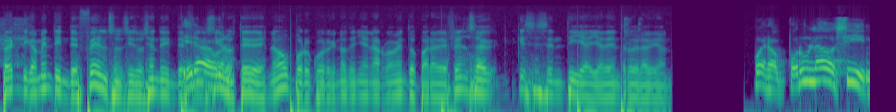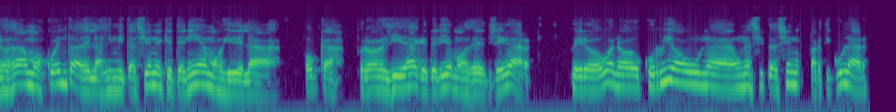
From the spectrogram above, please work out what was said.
prácticamente indefenso, en situación de indefensión ustedes, ¿no? porque no tenían armamento para defensa. ¿Qué se sentía ahí adentro del avión? Bueno, por un lado sí, nos dábamos cuenta de las limitaciones que teníamos y de la poca probabilidad que teníamos de llegar. Pero bueno, ocurrió una, una situación particular,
